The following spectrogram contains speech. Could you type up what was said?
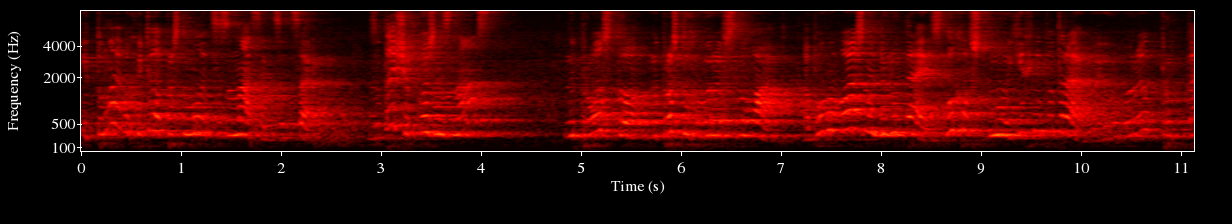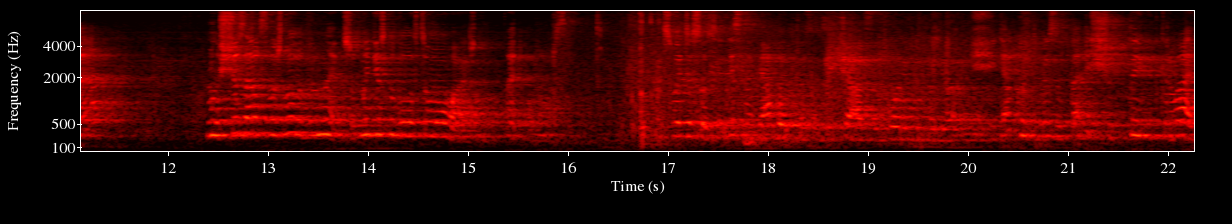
І тому я би хотіла просто молитися за нас, як за церкву, за те, щоб кожен з нас не просто, не просто говорив слова, а був уважний до людей, слухав ну, їхні потреби і говорив про те, ну, що зараз важливо для них, щоб ми дійсно були в цьому уважні. Давайте помолимося. Господь Ісус, я дійсно дякую тобі за цей час, за твою підбадьорення. Дякую тобі за те, що ти відкриваєш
